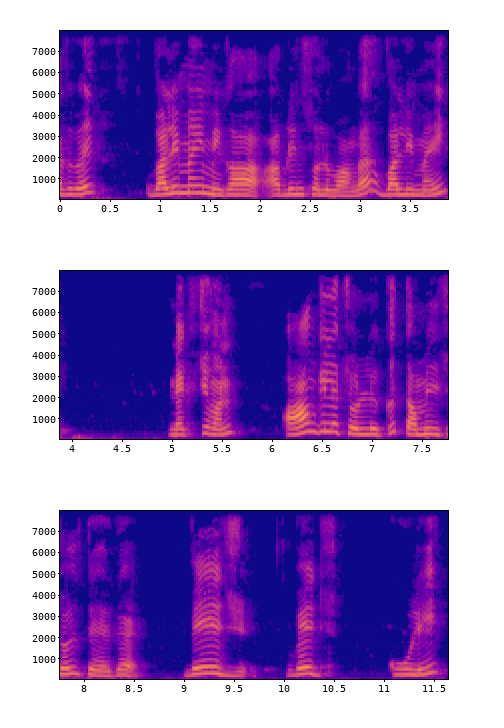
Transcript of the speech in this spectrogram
அதுவே வலிமை மிகா அப்படின்னு சொல்லுவாங்க. வலிமை. நெக்ஸ்ட் ஒன் ஆங்கில சொல்லுக்கு தமிழ் சொல் தேர்க. வேஜ் வெஜ் கூலி.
